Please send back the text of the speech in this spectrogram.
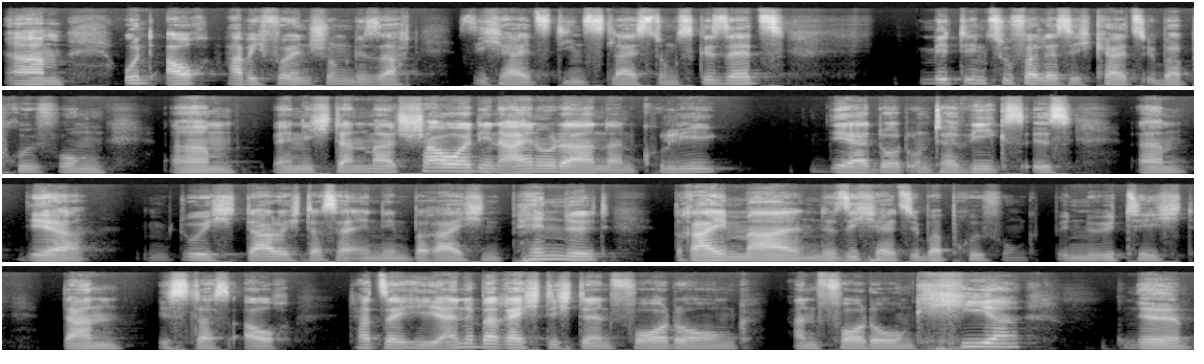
Ähm, und auch, habe ich vorhin schon gesagt, Sicherheitsdienstleistungsgesetz mit den Zuverlässigkeitsüberprüfungen. Ähm, wenn ich dann mal schaue, den einen oder anderen Kollegen, der dort unterwegs ist, ähm, der durch, dadurch, dass er in den Bereichen pendelt, dreimal eine Sicherheitsüberprüfung benötigt, dann ist das auch tatsächlich eine berechtigte Anforderung, Anforderung hier eine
